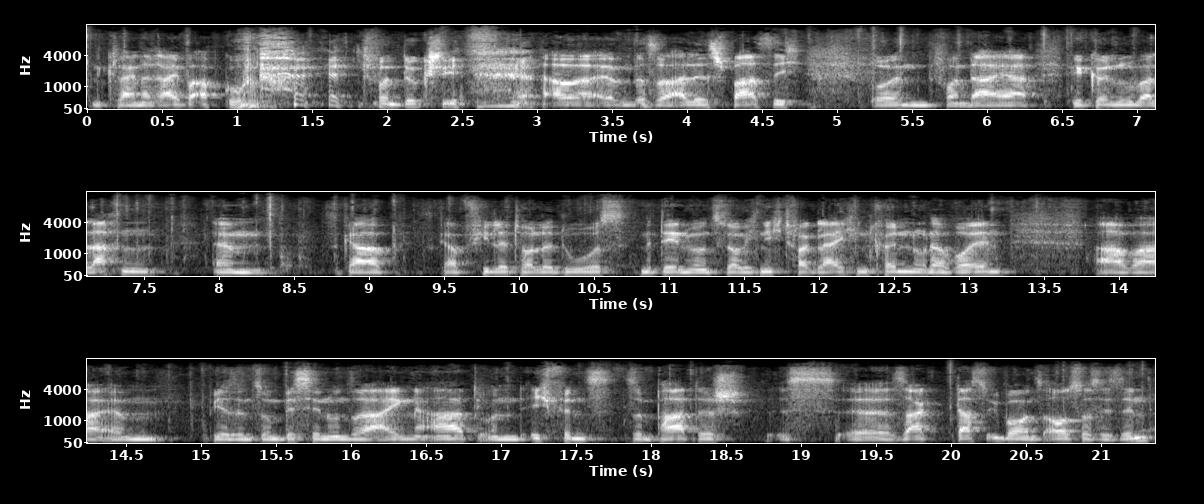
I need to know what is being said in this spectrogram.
eine kleine Reibe abgeholt von Duxi, aber ähm, das war alles spaßig und von daher, wir können drüber lachen. Ähm, es gab gab viele tolle Duos, mit denen wir uns, glaube ich, nicht vergleichen können oder wollen. Aber ähm, wir sind so ein bisschen unsere eigene Art und ich finde es sympathisch. Es äh, sagt das über uns aus, was wir sind.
